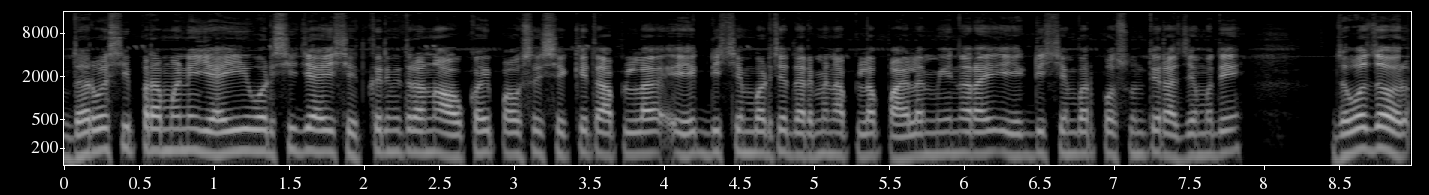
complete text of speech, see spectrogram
दरवर्षीप्रमाणे याही वर्षी जे आहे शेतकरी मित्रांनो अवकाळी पावसाची शक्यता आपल्याला एक डिसेंबरच्या दरम्यान आपल्याला पाहायला मिळणार आहे. एक डिसेंबरपासून ते राज्यामध्ये जवळजवळ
